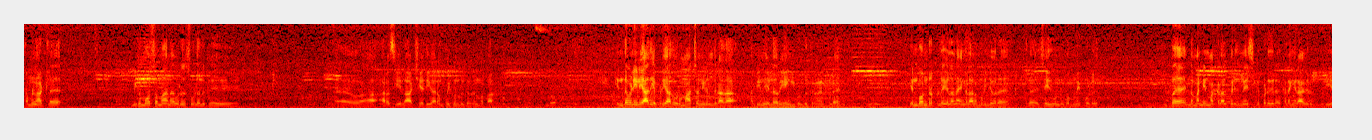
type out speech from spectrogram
தமிழ்நாட்டில் மிக மோசமான ஒரு சூழலுக்கு அரசியல் ஆட்சி அதிகாரம் போய் கொண்டிருக்கிறத நம்ம பார்க்கணும். எந்த வழியிலையாவது எப்படியாவது ஒரு மாற்றம் நிகழ்ந்துடாதா அப்படின்னு எல்லோரும் ஏங்கி கொண்டிருக்கிற நேரத்தில் என் போன்ற பிள்ளைகளெல்லாம் எங்களால் முடிஞ்சவரை அதை செய்து கொண்டிருக்க முனைப்போடு இப்போ இந்த மண்ணின் மக்களால் பெரிதும் நேசிக்கப்படுகிற கலைஞராக இருக்கக்கூடிய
